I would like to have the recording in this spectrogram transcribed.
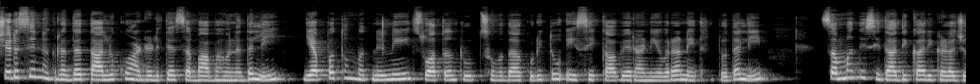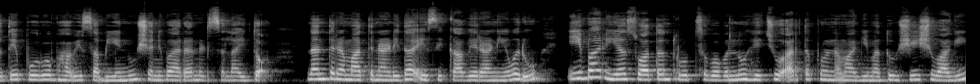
ಶಿರಸಿ ನಗರದ ತಾಲೂಕು ಆಡಳಿತ ಸಭಾಭವನದಲ್ಲಿ ಎಪ್ಪತ್ತೊಂಬತ್ತನೇ ಸ್ವಾತಂತ್ರ್ಯೋತ್ಸವದ ಕುರಿತು ಎಸಿ ಕಾವ್ಯರಾಣಿಯವರ ನೇತೃತ್ವದಲ್ಲಿ ಸಂಬಂಧಿಸಿದ ಅಧಿಕಾರಿಗಳ ಜೊತೆ ಪೂರ್ವಭಾವಿ ಸಭೆಯನ್ನು ಶನಿವಾರ ನಡೆಸಲಾಯಿತು. ನಂತರ ಮಾತನಾಡಿದ ಎಸಿ ಕಾವ್ಯರಾಣಿಯವರು, ಈ ಬಾರಿಯ ಸ್ವಾತಂತ್ರ್ಯೋತ್ಸವವನ್ನು ಹೆಚ್ಚು ಅರ್ಥಪೂರ್ಣವಾಗಿ ಮತ್ತು ವಿಶೇಷವಾಗಿ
